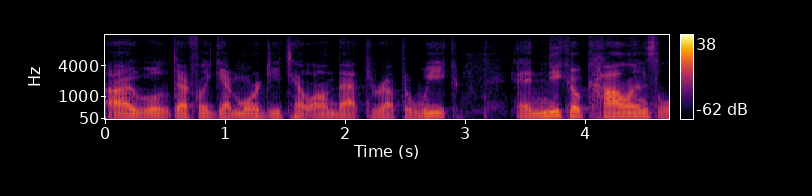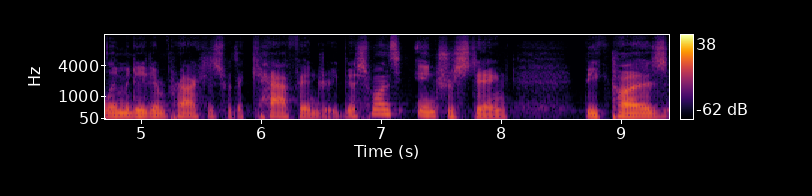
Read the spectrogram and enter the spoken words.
I will definitely get more detail on that throughout the week. And Nico Collins limited in practice with a calf injury. This one's interesting because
